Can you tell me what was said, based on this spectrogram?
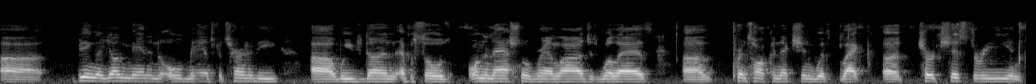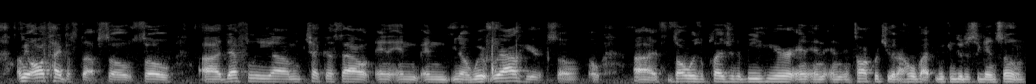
uh, Being a Young Man in an Old Man's Fraternity. Uh, we've done episodes on the National Grand Lodge as well as uh, Prince Hall connection with Black uh, church history and I mean all type of stuff. So so uh, definitely um, check us out and, and, and you know we're, we're out here. So uh, it's, it's, always a pleasure to be here and, and, and talk with you. And I hope I, we can do this again soon.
